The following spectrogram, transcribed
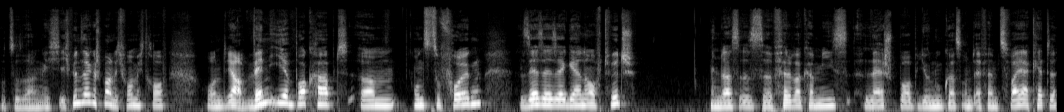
sozusagen. Ich, ich bin sehr gespannt, ich freue mich drauf. Und ja, wenn ihr Bock habt, ähm, uns zu folgen, sehr, sehr, sehr gerne auf Twitch. Das ist äh, Felva Kamis, Lashbob, Jonukas und FM2er-Kette.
